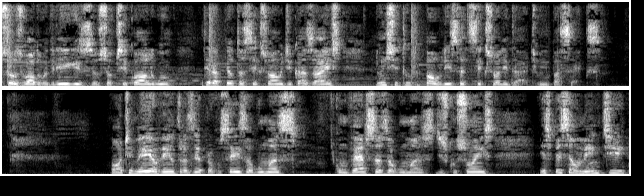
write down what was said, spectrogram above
Sou Oswaldo Rodrigues, eu sou psicólogo, terapeuta sexual de casais do Instituto Paulista de Sexualidade, o IMPASEX. Volta e meia eu venho trazer para vocês algumas conversas, algumas discussões, especialmente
